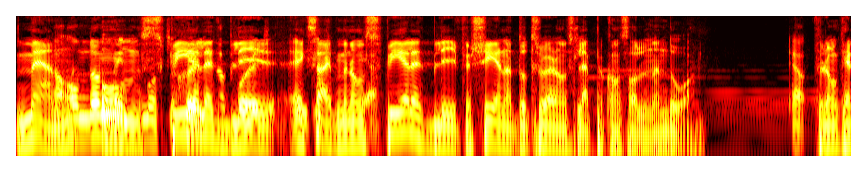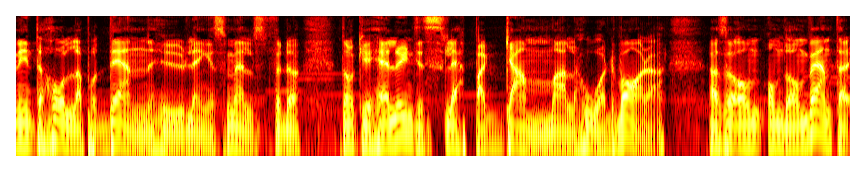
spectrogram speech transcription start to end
Men Ja, om om, spelet blir exakt, men om 2023. spelet blir försenat då tror jag de släpper konsolen ändå. Ja. För de kan inte hålla på den hur länge som helst. För de, de kan ju heller inte släppa gammal hårdvara. Alltså om, om de väntar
